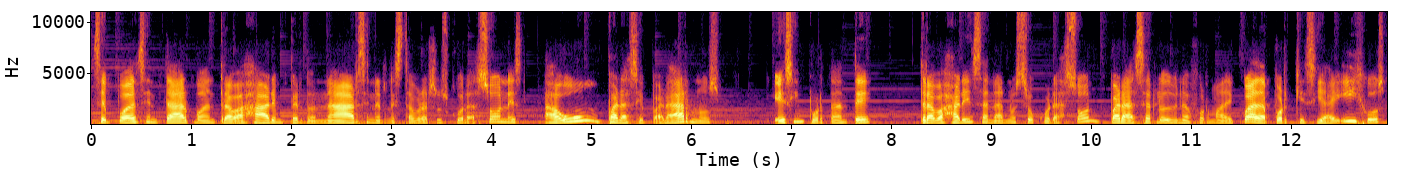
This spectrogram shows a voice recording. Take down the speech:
se puedan sentar, puedan trabajar en perdonarse, en restaurar sus corazones, aún para separarnos. Es importante trabajar en sanar nuestro corazón para hacerlo de una forma adecuada, porque si hay hijos,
